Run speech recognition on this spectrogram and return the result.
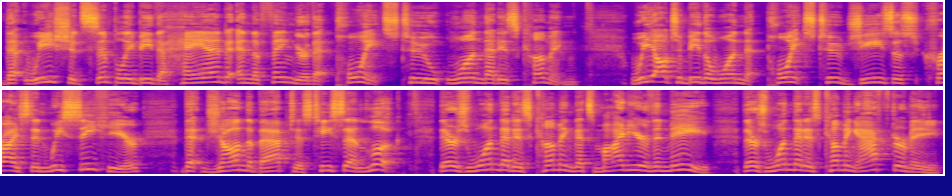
that we should simply be the hand and the finger that points to one that is coming. We ought to be the one that points to Jesus Christ. And we see here that John the Baptist, he said, Look, there's one that is coming that's mightier than me. There's one that is coming after me.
